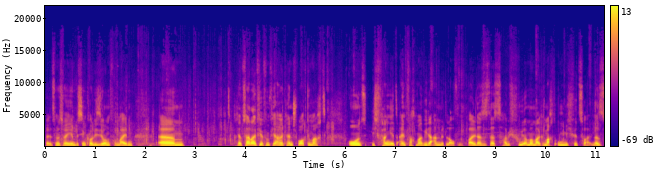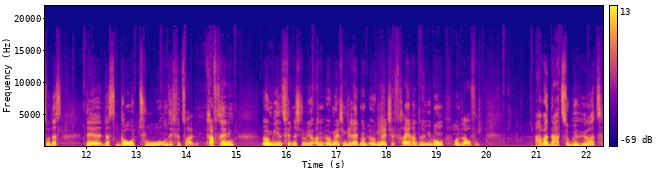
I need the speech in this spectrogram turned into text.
jetzt müssen wir hier ein bisschen Kollisionen vermeiden. Ähm, ich habe zwei, drei, vier, fünf Jahre keinen Sport gemacht und ich fange jetzt einfach mal wieder an mit Laufen, weil das ist das, habe ich früher immer mal gemacht, um mich fit zu halten. Das ist so das, der, das Go-To, um sich fit zu halten. Krafttraining, irgendwie ins Fitnessstudio an irgendwelchen Geräten und irgendwelche Freihandelübungen und laufen. Aber dazu gehört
